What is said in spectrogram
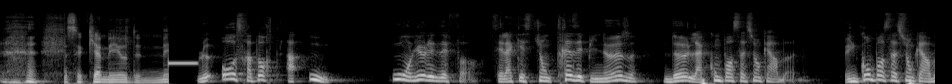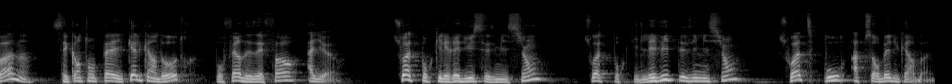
Ce caméo de merde. Le O se rapporte à où Où ont lieu les efforts? C'est la question très épineuse de la compensation carbone. Une compensation carbone, c'est quand on paye quelqu'un d'autre pour faire des efforts ailleurs. Soit pour qu'il réduise ses émissions, soit pour qu'il évite des émissions, soit pour absorber du carbone.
